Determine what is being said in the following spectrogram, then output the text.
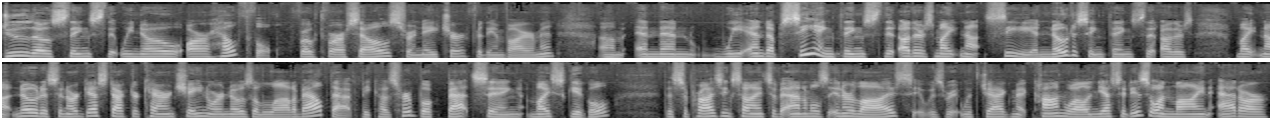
do those things that we know are healthful, both for ourselves, for nature, for the environment. Um, and then we end up seeing things that others might not see and noticing things that others might not notice. And our guest, Dr. Karen Shanor, knows a lot about that because her book, Bats Sing, Mice Giggle, The Surprising Science of Animals' Inner Lives, it was written with Jagmeet Kanwal. And yes, it is online at our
